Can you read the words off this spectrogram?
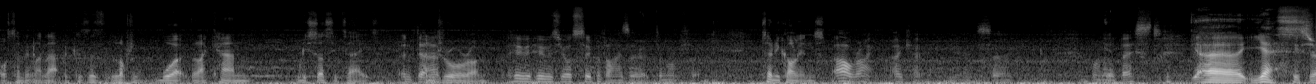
or something like that because there's a lot of work that I can resuscitate And, and uh, draw on. who who was your supervisor at De Montfort? Tony Collins. Oh right, okay. Yeah, so one of the best. Uh, yes. He's uh,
